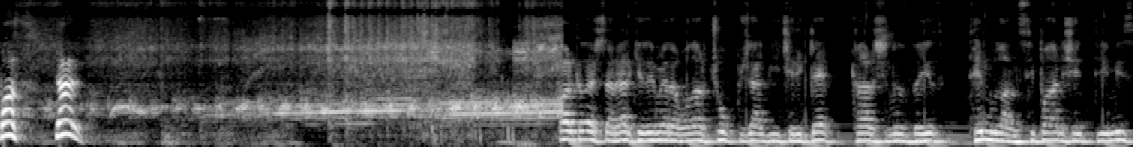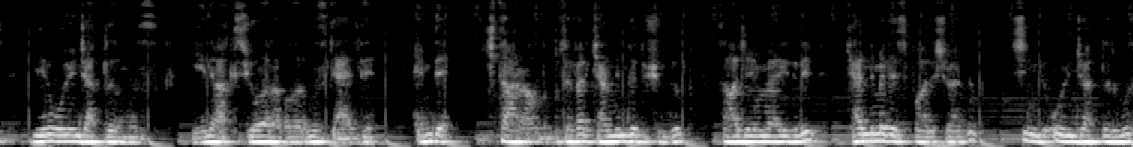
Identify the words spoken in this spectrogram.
Bas. Gel. Arkadaşlar herkese merhabalar. Çok güzel bir içerikle karşınızdayız. Temu'dan sipariş ettiğimiz yeni oyuncaklarımız, yeni aksiyon arabalarımız geldi. Hem de iki tane aldım. Bu sefer kendim de düşündüm. Sadece Enver'e değil, kendime de sipariş verdim. Şimdi oyuncaklarımız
